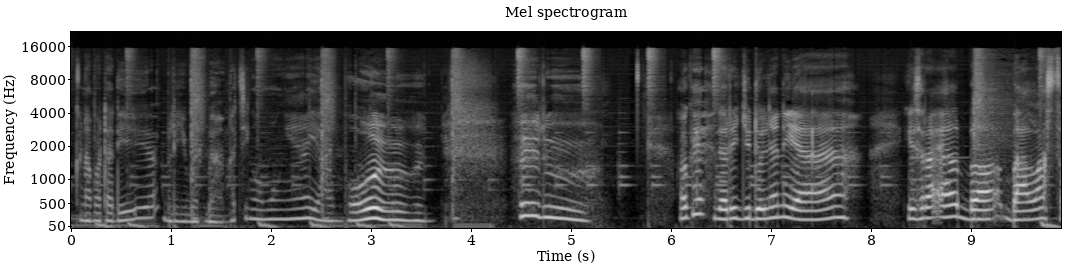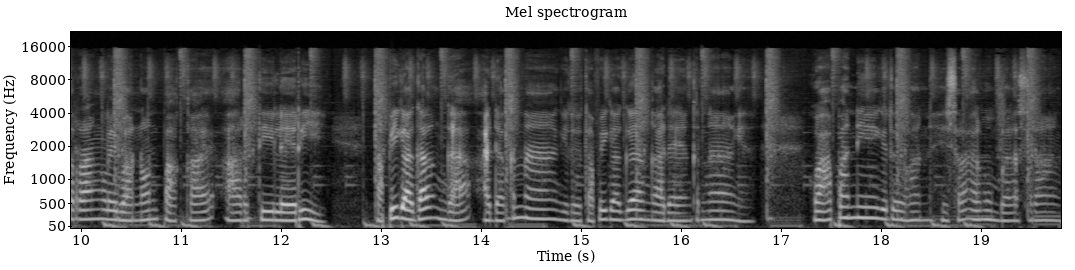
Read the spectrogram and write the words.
kenapa tadi belibet banget sih ngomongnya? Ya ampun. Aduh oke dari judulnya nih ya. Israel balas serang Lebanon pakai artileri. Tapi gagal nggak ada kena gitu. Tapi gagal nggak ada yang kena gitu. Wah apa nih gitu kan? Israel membalas serang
